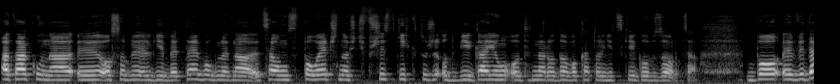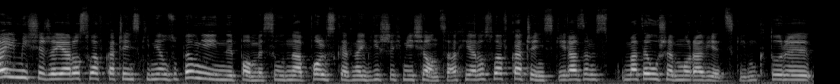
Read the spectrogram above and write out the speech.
ataku na y, osoby LGBT, w ogóle na całą społeczność, wszystkich, którzy odbiegają od narodowo-katolickiego wzorca. Bo y, wydaje mi się, że Jarosław Kaczyński miał zupełnie inny pomysł na Polskę w najbliższych miesiącach. Jarosław Kaczyński razem z Mateuszem Morawieckim, który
